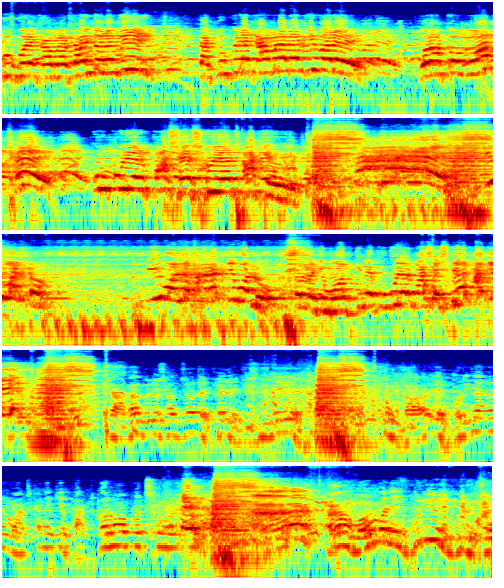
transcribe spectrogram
কুকুরে কামড়া তাই তো নাকি? তা কুকুরে কামড়াবে কি করে? ওরা তো মদ খেয়ে কুকুরের পাশে শুয়ে থাকে। বলল? কি বলল? তোর নাকি মদ গিলে কুকুরের পাশে শুয়ে থাকিস টাকাগুলো সব জলে ফেলে হরিনামের মাঝখানে কে পাঠকর্ম করছে? আমার মন মানে ঘুরি ওই ঘুরেছে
